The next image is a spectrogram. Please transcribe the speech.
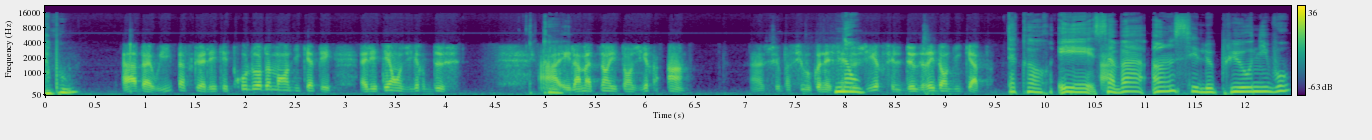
Ah bon? Ah bah oui, parce qu'elle était trop lourdement handicapée. Elle était en GIR 2. Ah, et là maintenant elle est en GIR 1. Hein, je ne sais pas si vous connaissez Non. le GIR, c'est le degré d'handicap. D'accord. Et ça Ah. va, un, c'est le plus haut niveau?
